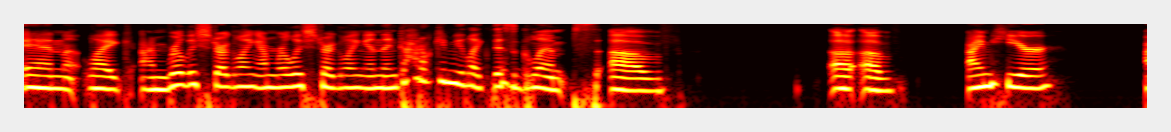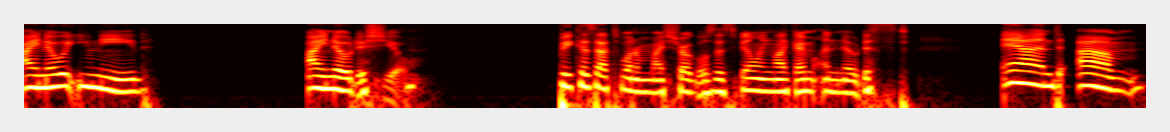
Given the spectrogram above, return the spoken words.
and like I'm really struggling, I'm really struggling and then God will give me like this glimpse of uh, of I'm here. I know what you need. I notice you. Because that's one of my struggles is feeling like I'm unnoticed. And um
